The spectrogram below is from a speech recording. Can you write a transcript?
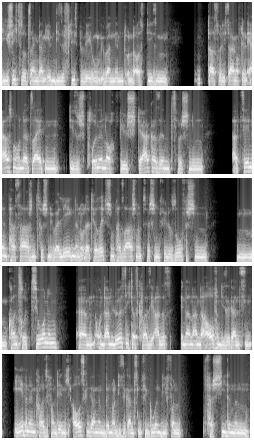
die Geschichte sozusagen dann eben diese Fließbewegung übernimmt und aus diesem, das würde ich sagen, auf den ersten 100 Seiten diese Sprünge noch viel stärker sind zwischen erzählenden Passagen, zwischen überlegenen oder theoretischen Passagen und zwischen philosophischen mh, hm, Konstruktionen. Ähm, und dann löst sich das quasi alles ineinander auf und diese ganzen Ebenen quasi, von denen ich ausgegangen bin und diese ganzen Figuren, die von verschiedenen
